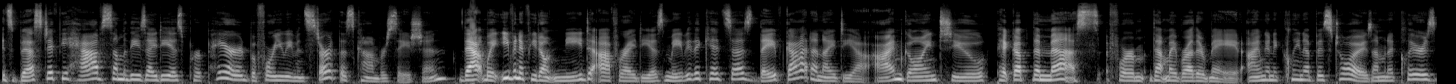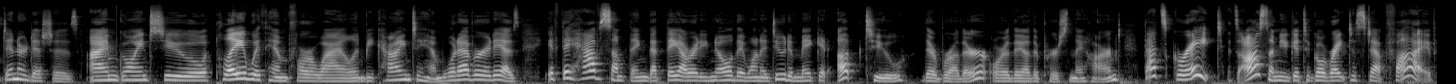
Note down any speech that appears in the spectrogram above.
It's best if you have some of these ideas prepared before you even start this conversation. That way, even if you don't need to offer ideas, maybe the kid says they've got an idea. I'm going to pick up the mess for that my brother made. I'm going to clean up his toys. I'm going to clear his dinner dishes. I'm going to play with him him for a while and be kind to him, whatever it is. If they have something that they already know they want to do to make it up to their brother or the other person they harmed, that's great. It's awesome. You get to go right to step five.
